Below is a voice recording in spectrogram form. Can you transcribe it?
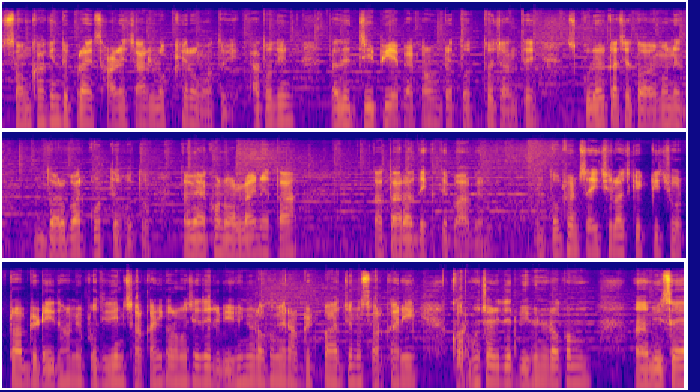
সংখ্যা কিন্তু প্রায় সাড়ে চার লক্ষেরও মতোই এতদিন তাদের জিপিএফ অ্যাকাউন্টে তথ্য জানতে স্কুলের কাছে মানে দরবার করতে হতো। তবে এখন অনলাইনে তা তা তারা দেখতে পাবেন তো ফ্রেন্ডস এই ছিল আজকে একটি ছোট্ট আপডেট এই ধরনের প্রতিদিন সরকারি কর্মচারীদের বিভিন্ন রকমের আপডেট পাওয়ার জন্য সরকারি কর্মচারীদের বিভিন্ন রকম বিষয়ে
